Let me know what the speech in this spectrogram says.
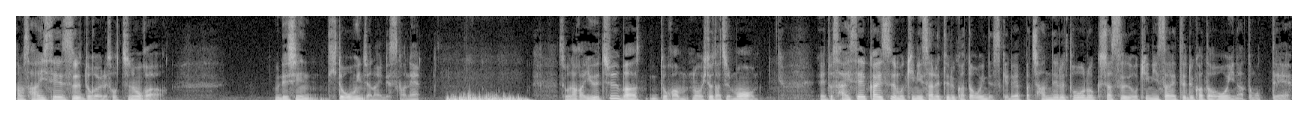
多分再生数とかよりそっちの方が嬉しい人多いんじゃないですかね。そうだか YouTuber とかの人たちもえっと、再生回数も気にされてる方多いんですけどやっぱチャンネル登録者数を気にされてる方多いなと思って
